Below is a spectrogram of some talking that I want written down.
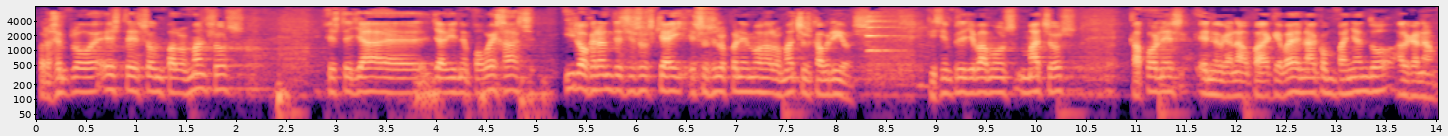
Por ejemplo, este son para los mansos, este ya, ya viene por ovejas y los grandes esos que hay, esos se los ponemos a los machos cabríos, que siempre llevamos machos capones en el ganado para que vayan acompañando al ganado.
